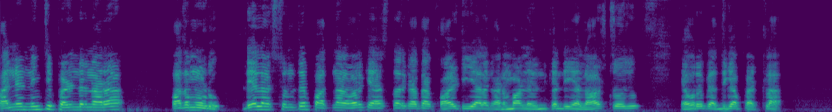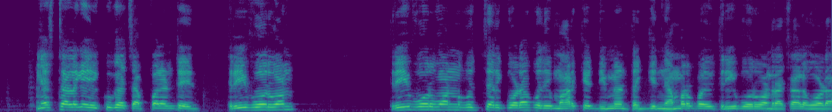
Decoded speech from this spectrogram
పన్నెండు నుంచి పన్నెండున్నర పదమూడు. డీలక్స్ ఉంటే పద్నాలుగు వరకు వేస్తారు కదా. క్వాలిటీ ఇవాళ కనబడలేదు. ఎందుకంటే ఇవాళ లాస్ట్ రోజు ఎవరు పెద్దగా పెట్టలా. నెక్స్ట్ అలాగే ఎక్కువగా చెప్పాలంటే three four one three four one వచ్చేసరికి కూడా కొద్దిగా మార్కెట్ డిమాండ్ తగ్గింది. Number five three four one రకాలు కూడా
